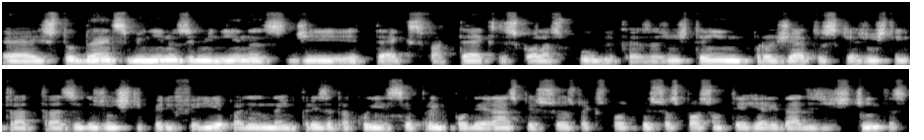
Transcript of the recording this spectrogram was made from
é, estudantes, meninos e meninas de ETEX, FATEX, de escolas públicas. A gente tem projetos que a gente tem tra trazido gente de periferia para dentro da empresa para conhecer, para empoderar as pessoas, para que as pessoas possam ter realidades distintas,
